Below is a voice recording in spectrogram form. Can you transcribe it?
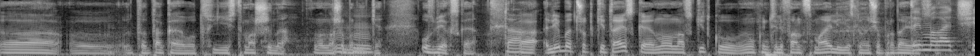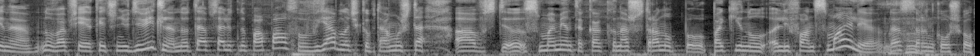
это такая вот есть машина на нашем угу. рынке, узбекская. Так. А, либо это что-то китайское, но на скидку, ну, какой-нибудь телефон смайли, если он еще продается. Ты молодчина. Ну, вообще, конечно, не удивительно, но ты абсолютно попал в яблочко, потому что а, в, с момента, как нашу страну покинул Лифан Смайли, угу. да, с рынка ушел,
